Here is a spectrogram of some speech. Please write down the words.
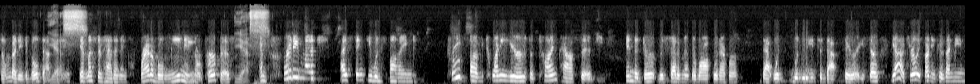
somebody to build that Yes. thing. It must have had an incredible meaning or purpose. yes And pretty much, I think you would find proof of 20 years of time passage in the dirt, the sediment, the rock, whatever, that would, would lead to that theory. So, yeah, it's really funny because, I mean,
